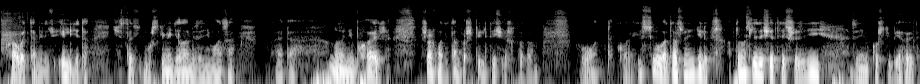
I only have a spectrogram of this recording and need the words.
хавать там или, или где-то чисто мужскими делами заниматься. Это, ну, не бухает же. Шахматы там пошпилит, еще что-то там. Вот такое. И все, а даже неделю. А потом на следующие 36 дней за ним кошки бегают.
